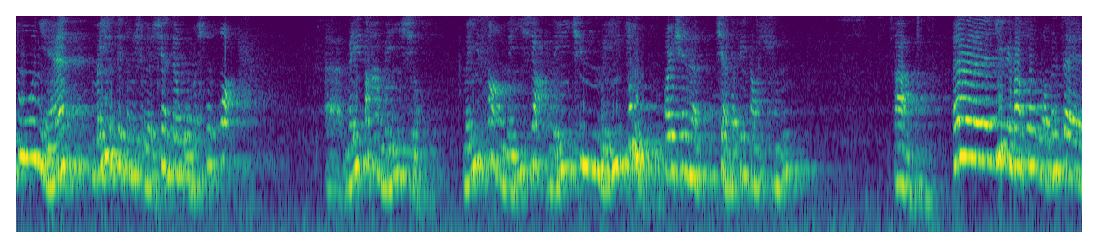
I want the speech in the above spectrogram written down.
多年没有这东西了，现在我们说话，呃，没大没小。没上没下，没轻没重，而且呢显得非常俗。啊，呃，你比方说我们在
